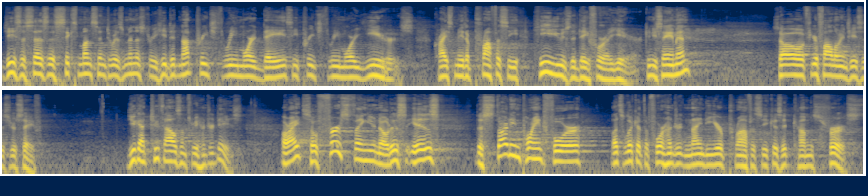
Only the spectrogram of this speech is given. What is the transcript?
Jesus says this six months into his ministry. He did not preach three more days, he preached three more years. Christ made a prophecy. He used a day for a year. Can you say amen? So if you're following Jesus, you're safe. You got 2,300 days. All right, so first thing you notice is the starting point for, let's look at the 490 year prophecy because it comes first.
